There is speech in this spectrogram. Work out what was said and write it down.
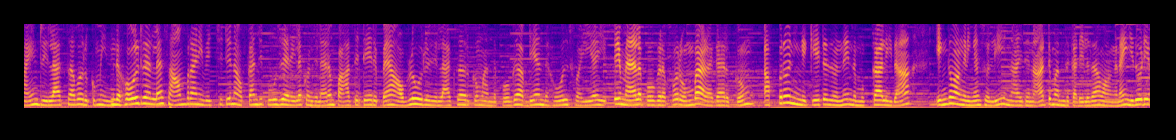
மைண்ட் ரிலாக்ஸாகவும் இருக்கும். இந்த ஹோல்டரில் சாம்பிராணி வச்சுட்டு நான் உட்காந்து பூஜை அறையில் கொஞ்ச நேரம் பார்த்துட்டே இருப்பேன். அவ்வளோ ஒரு ரிலாக்ஸாக இருக்கும் அந்த புகை. அப்படியே அந்த ஹோல்ஸ் வழியாக மேலே போகிறப்போ ரொம்ப அழகாக இருக்கும். அப்புறம் நீங்கள் கேட்டது வந்து இந்த முக்காலி தான் எங்கே வாங்குனீங்கன்னு சொல்லி நான் இது நாட்டு மருந்து கடையில் தான் வாங்கினேன். இதோடைய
